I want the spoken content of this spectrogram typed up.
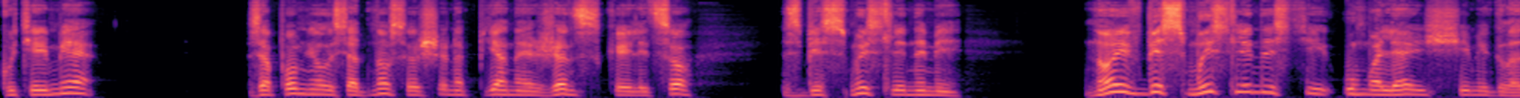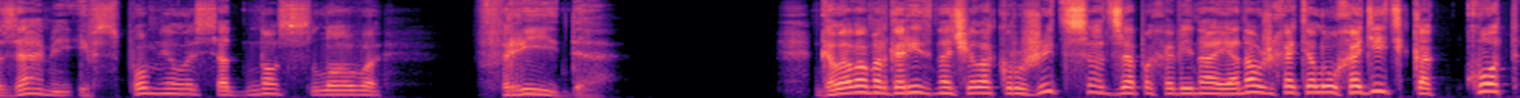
кутерьме запомнилось одно совершенно пьяное женское лицо с бессмысленными но и в бессмысленности умоляющими глазами, и вспомнилось одно слово «Фрида». Голова Маргариты начала кружиться от запаха вина, и она уже хотела уходить, как кот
